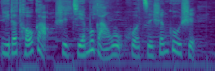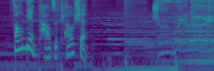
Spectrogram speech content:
你的投稿是节目感悟或自身故事，方便桃子挑选。这未来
